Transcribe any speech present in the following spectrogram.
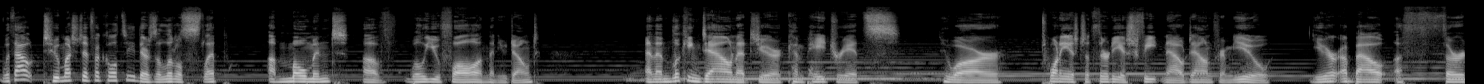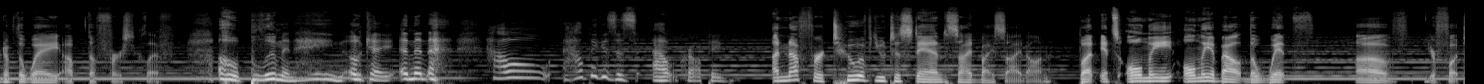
without too much difficulty. There's a little slip, a moment of will you fall and then you don't. And then looking down at your compatriots who are 20ish to 30ish feet now down from you, you're about a third of the way up the first cliff. Oh, bloomin' Hane. Okay, and then how how big is this outcropping? Enough for two of you to stand side by side on, but it's only only about the width of your foot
